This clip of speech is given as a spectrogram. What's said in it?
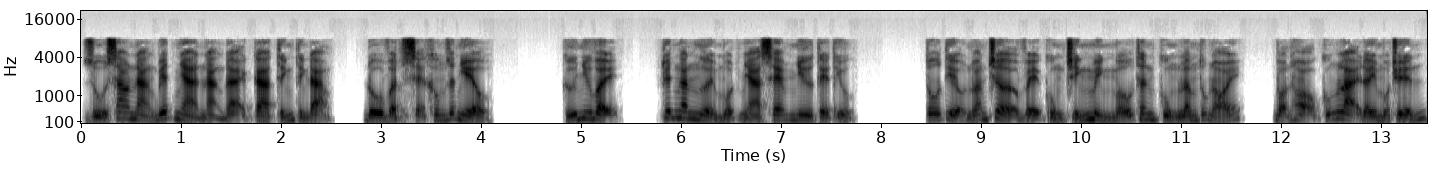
dù sao nàng biết nhà nàng đại ca tính tình đạm, đồ vật sẽ không rất nhiều. Cứ như vậy, tuyết ngăn người một nhà xem như tê tiểu. Tô Tiểu Loan trở về cùng chính mình mẫu thân cùng Lâm Thúc nói, bọn họ cũng lại đây một chuyến,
